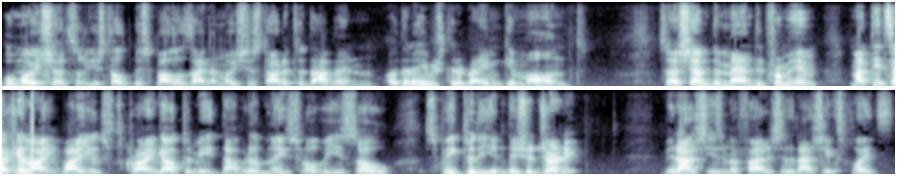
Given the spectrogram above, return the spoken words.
Umoishe hat sich gestellt mispalel sein, and started to daven. or Oder Eberster bei ihm gemont. So Hashem demanded from him, Matitzakelai, why are you crying out to me? Dabril Nesrol v'yiso. Speak to the Yidden, they should journey. Virashi is mefarish, as Rashi explains.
